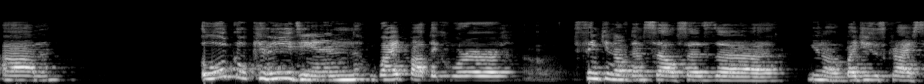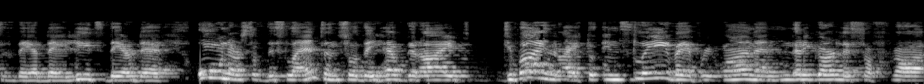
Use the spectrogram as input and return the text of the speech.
um, local Canadian white public were thinking of themselves as, uh, you know, by Jesus Christ, they are the elites, they are the owners of this land, and so they have the right, divine right to enslave everyone, and regardless of, uh,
